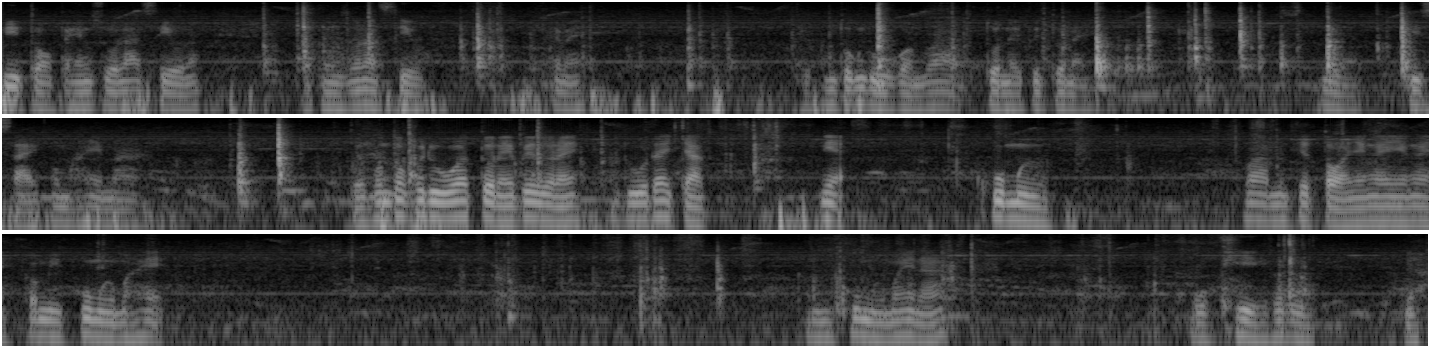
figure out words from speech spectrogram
ที่ต่อแผงโซลาร์เซลล์นะแผงโซลาร์เซลล์ใช่ไหมเดี๋ยวผมต้องดูก่อนว่าตัวไหนเป็นตัวไหนเนี่ยที่สายเขามาให้มา เดี๋ยวผมต้องไปดูว่าตัวไหนเป็นตัวไหน ดูได้จากเนี่ยคู่มือ ว่ามันจะต่อยังไงยังไง ก็มีคู่มือมาให้มีคู่มือมาให้นะ โอเคครับผมเนี่ย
